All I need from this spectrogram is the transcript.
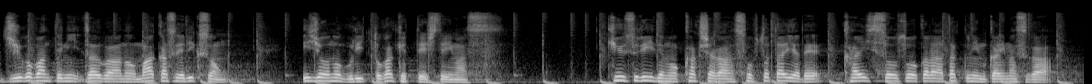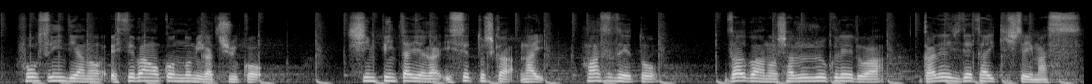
15番手にザウバーのマーカス・エリクソン以上のグリッドが決定しています。Q3 でも各社がソフトタイヤで開始早々からアタックに向かいますがフォースインディアのエステバン・オコンのみが中古。新品タイヤが1セットしかない。ハース勢とザウバーのシャルル・ルクレールはガレージで待機しています。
